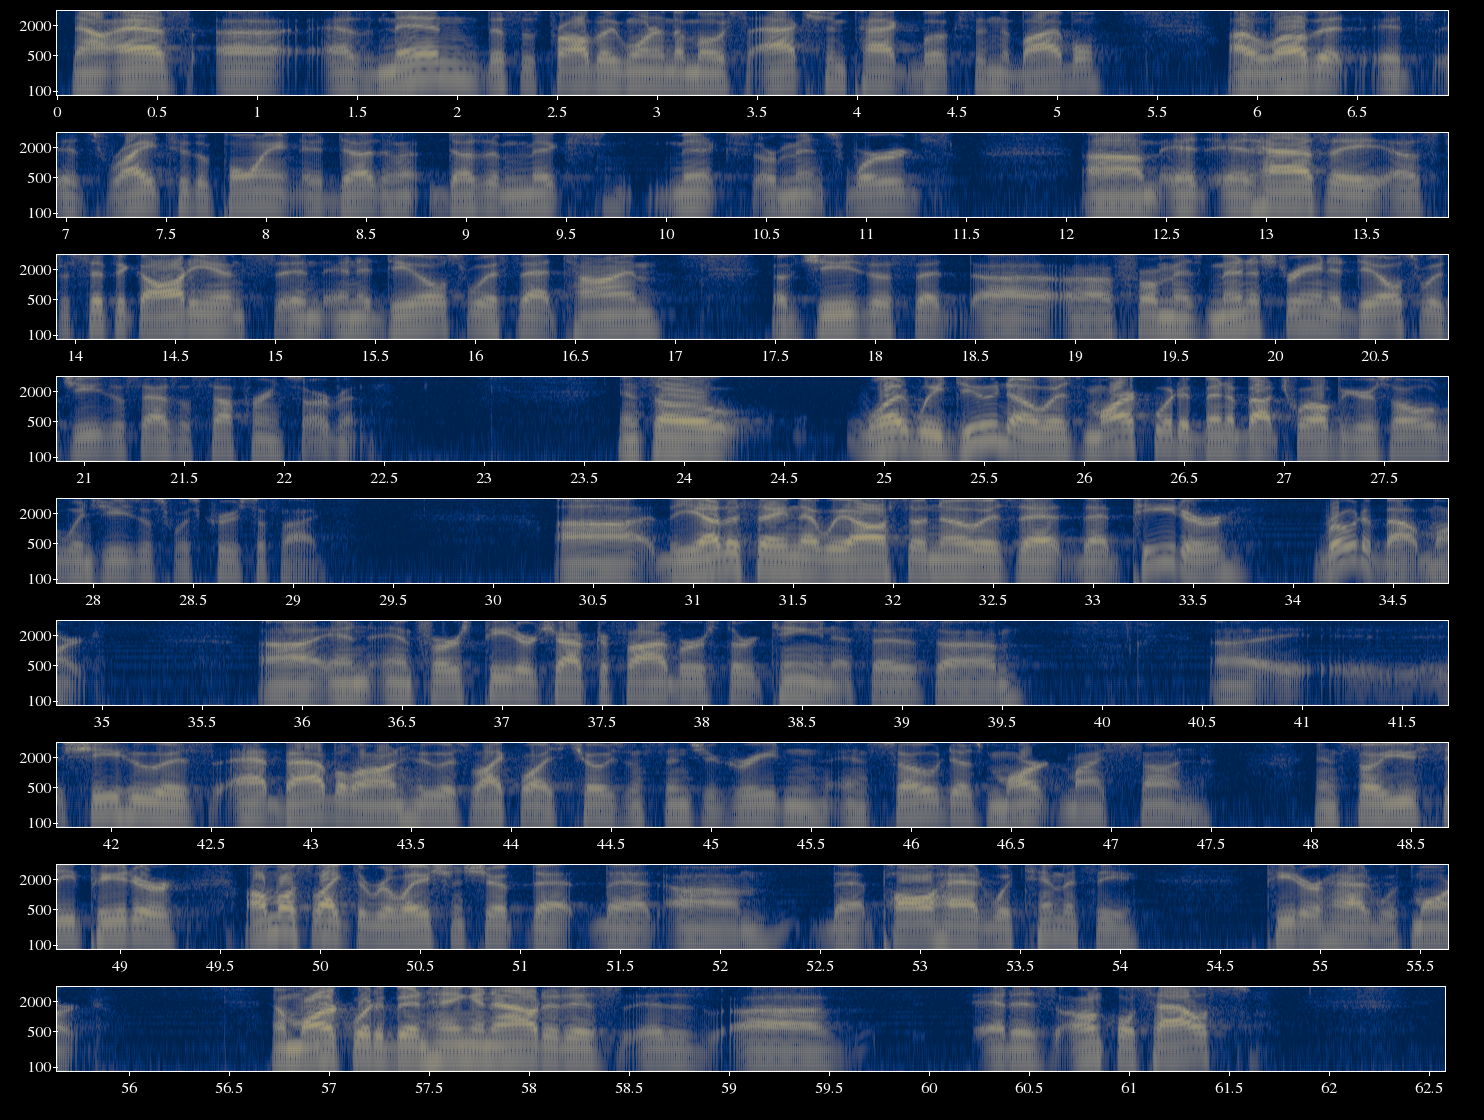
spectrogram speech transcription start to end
Now, as uh, as men, this is probably one of the most action-packed books in the Bible. I love it. It's it's right to the point. It doesn't doesn't mix mix or mince words. Um, it it has a, a, specific audience and, and it deals with that time of Jesus that uh, uh, from his ministry and it deals with Jesus as a suffering servant. And so what we do know is Mark would have been about 12 years old when Jesus was crucified. Uh, the other thing that we also know is that, that Peter wrote about Mark. Uh, in, in 1 Peter chapter 5, verse 13, it says, um, uh, She who is at Babylon, who is likewise chosen, sends you greeting, and so does Mark, my son. And so you see Peter, almost like the relationship that, that, um, that Paul had with Timothy, Peter had with Mark. Now, Mark would have been hanging out at his, at his, uh, at his uncle's house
